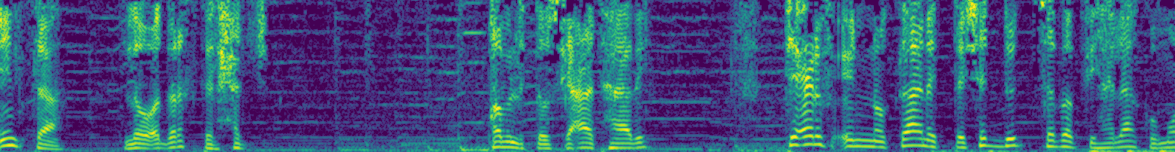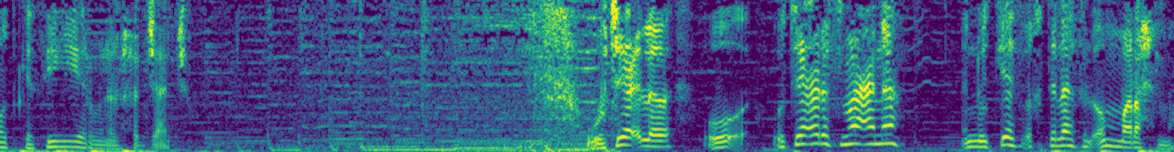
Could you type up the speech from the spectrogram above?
أنت لو أدركت الحج قبل التوسعات هذه تعرف إنه كان التشدد سبب في هلاك وموت كثير من الحجاج. وتعرف معنى إنه كيف اختلاف الأمة رحمة.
